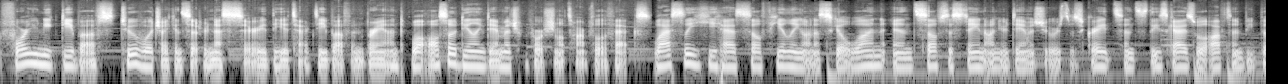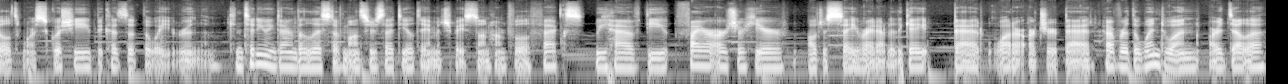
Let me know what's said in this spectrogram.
four unique debuffs, two of which I consider necessary, the attack debuff and brand, while also dealing damage proportional to harmful effects. Lastly, he has self-healing on a skill 1, and self-sustain on your damage doers is great, since these guys will often be built more squishy because of the way you rune them. Continuing down the list of monsters that deal damage based on harmful effects, we have the Fire Here, I'll just say right out of the gate, bad, Water Archer bad. However, the Wind one, Ardella,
